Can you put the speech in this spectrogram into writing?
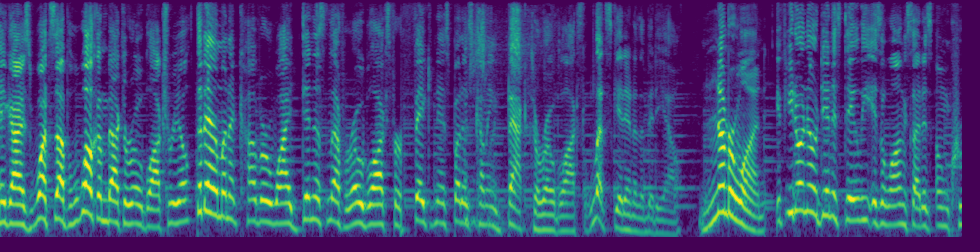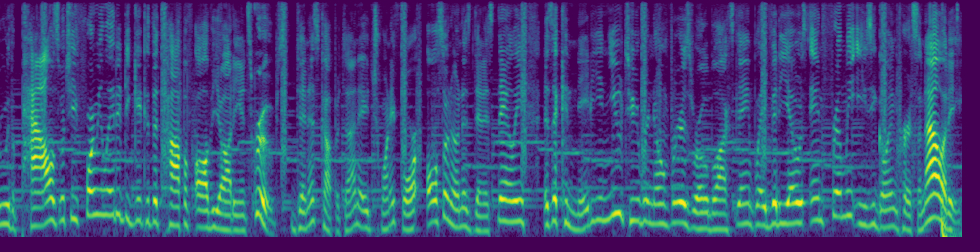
Hey guys, what's up? Welcome back to Roblox Real. Today I'm gonna cover why Denis left Roblox for fakeness but is coming back to Roblox. Let's get into the video. Number one, if you don't know, Denis Daily is alongside his own crew, the Pals, which he formulated to get to the top of all the audience groups. Denis Capitan, age 24, also known as Denis Daily, is a Canadian YouTuber known for his Roblox gameplay videos and friendly, easygoing personality.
